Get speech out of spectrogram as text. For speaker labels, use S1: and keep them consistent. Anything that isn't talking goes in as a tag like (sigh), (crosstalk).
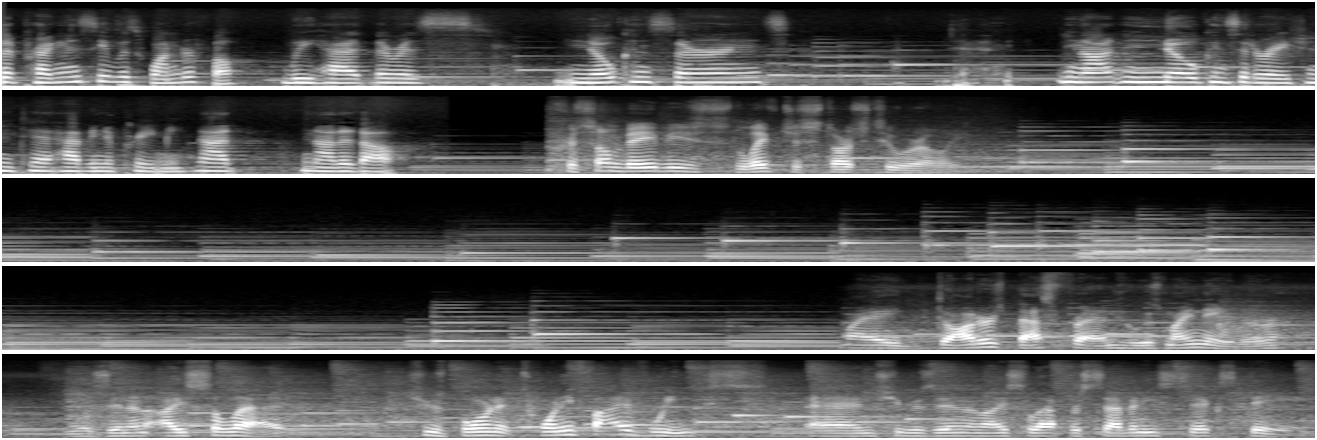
S1: The pregnancy was wonderful. We had, there was no concerns, not no consideration to having a preemie, not, not at all.
S2: For some babies, life just starts too early.
S3: My daughter's best friend, who was my neighbor, was in an isolette. She was born at 25 weeks and she was in an isolette for 76 days.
